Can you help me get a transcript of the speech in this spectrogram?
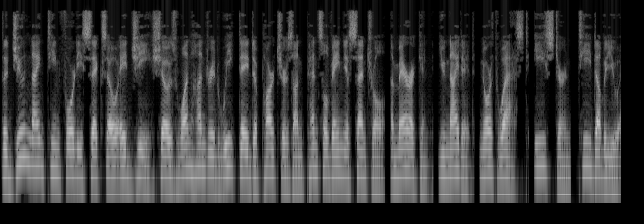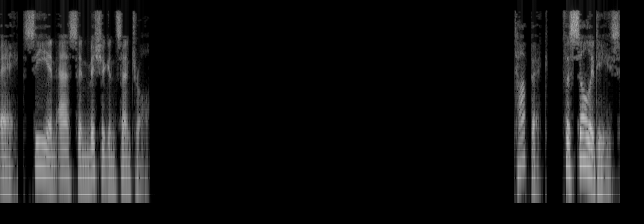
The June 1946 OAG shows 100 weekday departures on Pennsylvania Central, American, United, Northwest, Eastern, TWA, C and S and Michigan Central. Facilities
